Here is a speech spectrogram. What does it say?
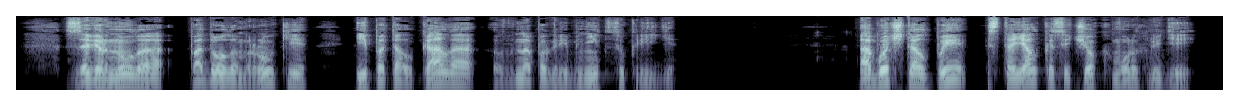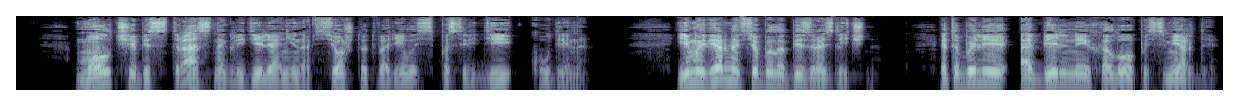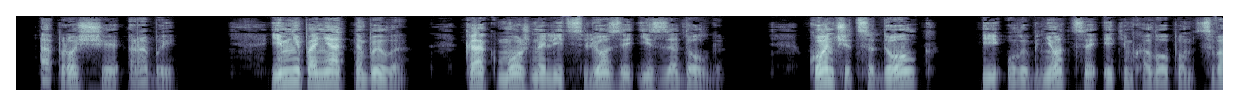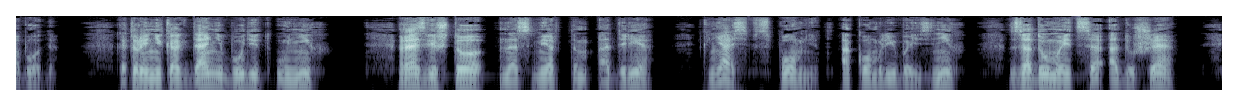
завернула подолом руки и потолкала в напогребницу Криги. Обочь толпы стоял косячок хмурых людей. Молча, бесстрастно глядели они на все, что творилось посреди Кудрина. Им и верно все было безразлично. Это были обельные холопы, смерды, а проще рабы. Им непонятно было, как можно лить слезы из-за долга. Кончится долг, и улыбнется этим холопам свобода, которая никогда не будет у них, Разве что на смертном одре князь вспомнит о ком-либо из них, задумается о душе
